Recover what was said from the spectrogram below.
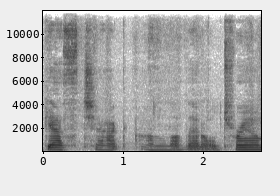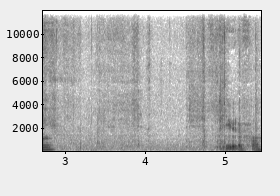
Guest check. I love that old trim. Beautiful.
